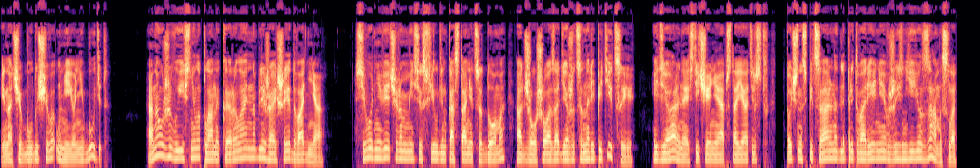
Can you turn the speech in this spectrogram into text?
иначе будущего у нее не будет. Она уже выяснила планы Кэролайн на ближайшие два дня. Сегодня вечером миссис Филдинг останется дома, а Джошуа задержится на репетиции. Идеальное стечение обстоятельств, точно специально для притворения в жизнь ее замысла.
